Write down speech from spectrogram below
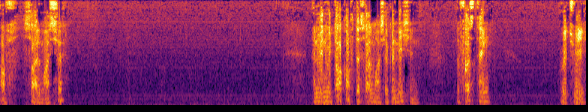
of soil moisture and when we talk of the soil moisture condition the first thing which we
